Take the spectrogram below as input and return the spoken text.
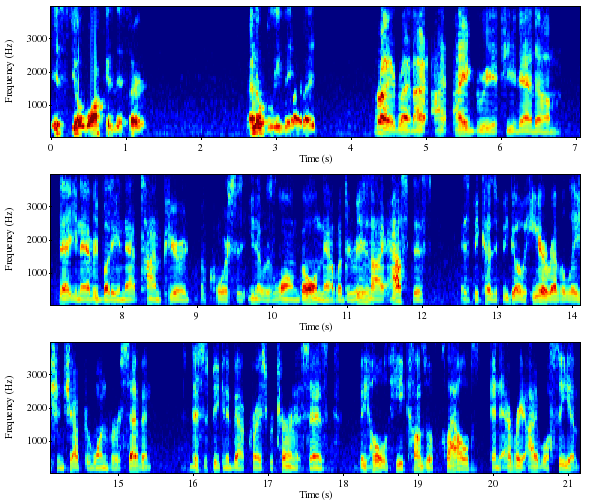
is still walking this earth. I don't believe it, but Right, right. I, I, I agree with you that um that you know everybody in that time period, of course, you know, is long gone now. But the reason I asked this is because if you go here, Revelation chapter one, verse seven, this is speaking about Christ's return. It says, Behold, he comes with clouds, and every eye will see him,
